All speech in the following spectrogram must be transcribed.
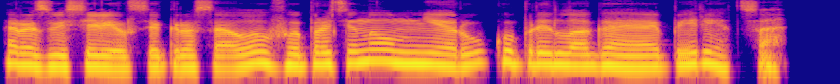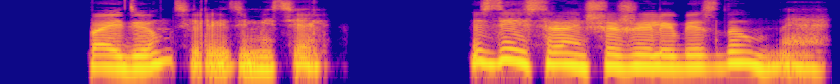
Развеселился Красолов и протянул мне руку, предлагая опереться. Пойдемте, леди Метель. Здесь раньше жили бездомные.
